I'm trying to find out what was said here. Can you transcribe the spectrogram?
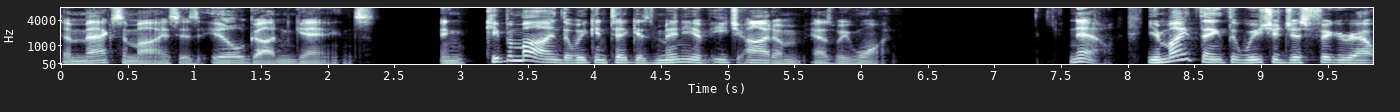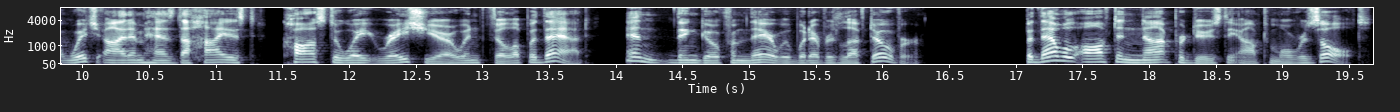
to maximize his ill gotten gains? And keep in mind that we can take as many of each item as we want. Now, you might think that we should just figure out which item has the highest cost to weight ratio and fill up with that, and then go from there with whatever's left over. But that will often not produce the optimal result.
